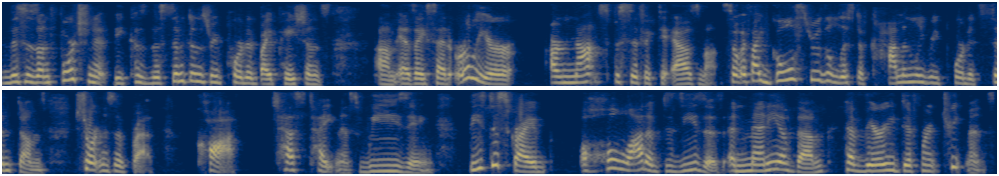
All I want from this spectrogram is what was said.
this is unfortunate because the symptoms reported by patients um, as i said earlier are not specific to asthma. So if I go through the list of commonly reported symptoms, shortness of breath, cough, chest tightness, wheezing, these describe a whole lot of diseases and many of them have very different treatments.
